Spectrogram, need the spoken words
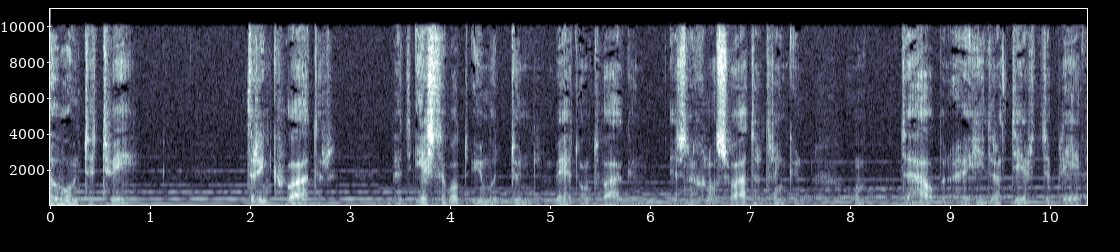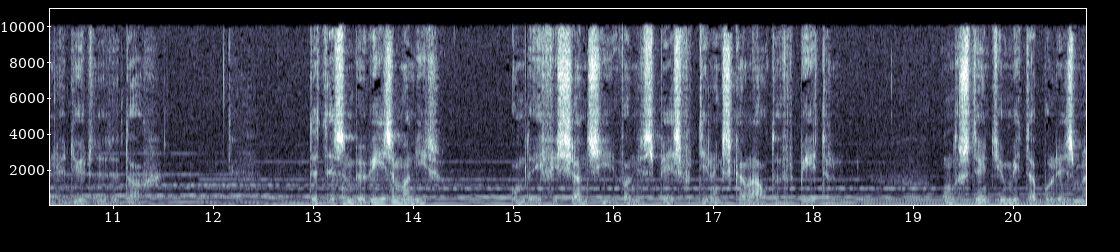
Gewoonte 2. Drink water. Het eerste wat u moet doen bij het ontwaken is een glas water drinken om te helpen gehydrateerd te blijven gedurende de dag. Dit is een bewezen manier om de efficiëntie van je spijsverteringskanaal te verbeteren, ondersteunt je metabolisme,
